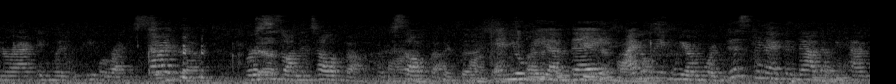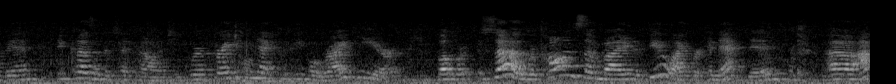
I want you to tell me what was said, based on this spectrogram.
interacting with the people right beside them versus on the telephone or the cell phone? And you'll be amazed. I believe we are more disconnected now than we have been because of the technology. We're afraid to connect with people right here but we're, so we're calling somebody to feel like we're connected. Uh,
